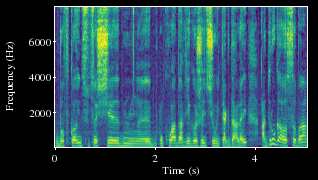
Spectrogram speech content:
bo w końcu coś się mm, e, układa w jego życiu i tak dalej, a druga osoba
